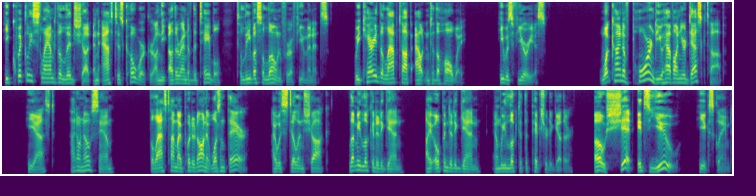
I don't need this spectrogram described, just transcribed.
he quickly slammed the lid shut and asked his coworker on the other end of the table to leave us alone for a few minutes. We carried the laptop out into the hallway. He was furious. What kind of porn do you have on your desktop? He asked. I don't know, Sam. The last time I put it on, it wasn't there. I was still in shock. Let me look at it again. I opened it again, and we looked at the picture together. Oh shit, it's you, he exclaimed.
